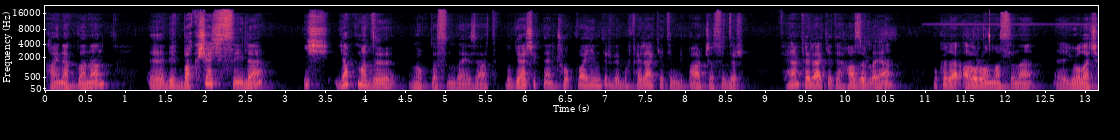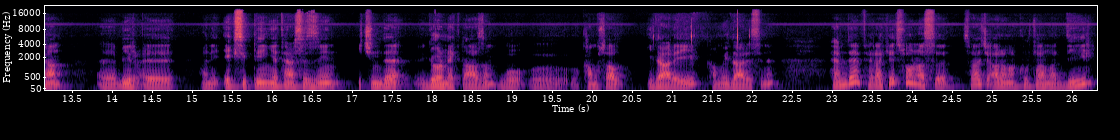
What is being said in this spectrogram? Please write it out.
kaynaklanan e, bir bakış açısıyla iş yapmadığı noktasındayız artık. Bu gerçekten çok vahimdir ve bu felaketin bir parçasıdır. Hem felaketi hazırlayan, bu kadar ağır olmasına e, yol açan bir hani eksikliğin, yetersizliğin içinde görmek lazım bu e, kamusal idareyi, kamu idaresini. Hem de felaket sonrası sadece arama kurtarma değil,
